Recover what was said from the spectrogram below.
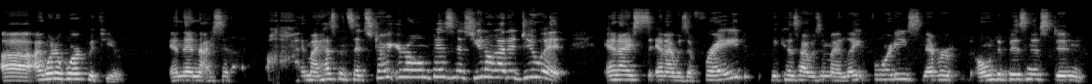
Uh, I want to work with you. And then I said, oh, and my husband said, start your own business. You know how to do it and I and I was afraid because I was in my late 40s, never owned a business, didn't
